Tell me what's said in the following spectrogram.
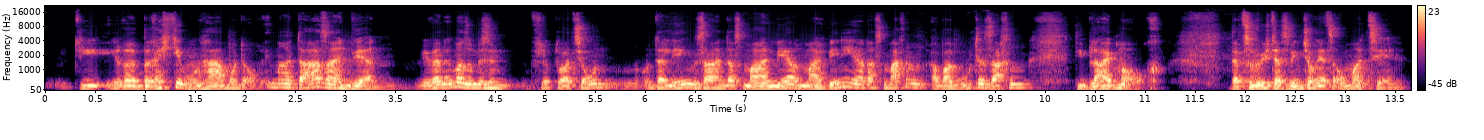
die ihre Berechtigung haben und auch immer da sein werden. Wir werden immer so ein bisschen Fluktuation unterlegen sein, dass mal mehr und mal weniger das machen, aber gute Sachen, die bleiben auch. Dazu würde ich das Wing Chun jetzt auch mal zählen.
